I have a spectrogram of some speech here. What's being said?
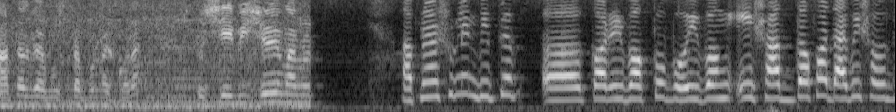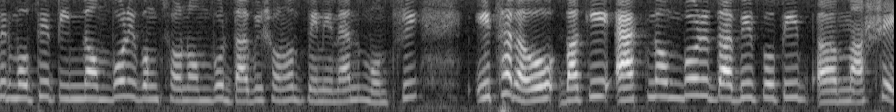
ভাতার ব্যবস্থাপনা করা। তো সে বিষয়ে মানুষ আপনারা শুনলেন বিপ্লব করের বক্তব্য এবং এই সাত দফা দাবি সনদের মধ্যে তিন নম্বর এবং ছ নম্বর দাবি সনদ মেনে নেন মন্ত্রী। এছাড়াও বাকি এক নম্বর দাবির প্রতি মাসে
